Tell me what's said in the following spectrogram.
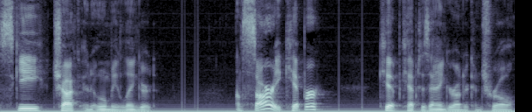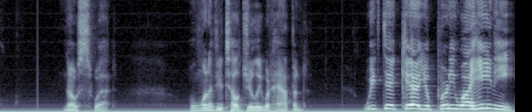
Ski, Chuck, and Umi lingered. I'm sorry, Kipper. Kip kept his anger under control. No sweat. Will one of you tell Julie what happened? We take care of your pretty Wahine,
